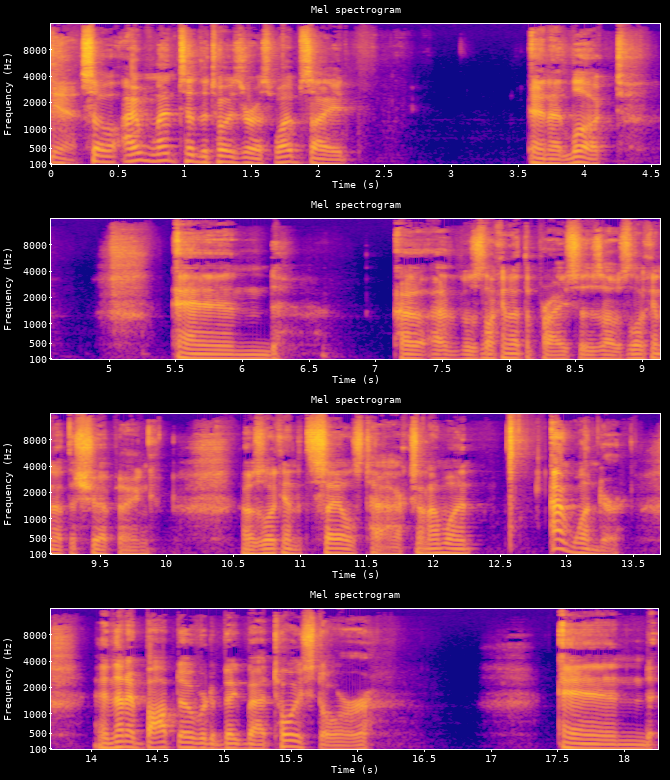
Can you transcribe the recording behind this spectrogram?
yeah. So I went to the Toys R Us website and I looked and I, I was looking at the prices, I was looking at the shipping, I was looking at the sales tax, and I went, I wonder. And then I bopped over to Big Bad Toy Store and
